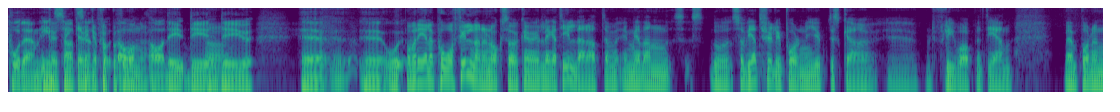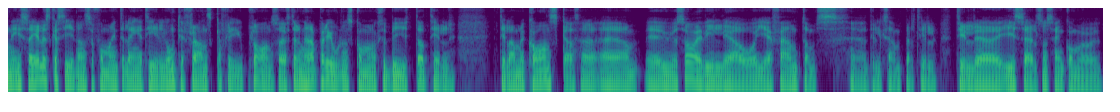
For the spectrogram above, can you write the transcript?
på den insatsen. Kan vilka proportioner. Ja, ja, det, det, ja. det är ju... Eh, eh, och, och vad det gäller påfyllnaden också, kan vi lägga till där, att medan då Sovjet fyller på den egyptiska eh, flygvapnet igen, men på den israeliska sidan så får man inte längre tillgång till franska flygplan. Så efter den här perioden så kommer man också byta till till amerikanska. Eh, eh, USA är villiga att ge Phantoms eh, till exempel till, till Israel som sen kommer att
